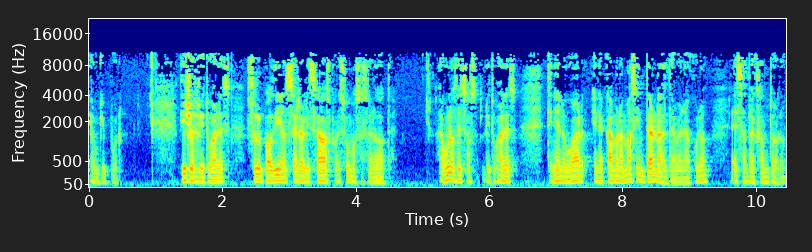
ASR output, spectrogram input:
Yom Kippur. Dichos rituales solo podían ser realizados por el sumo sacerdote. Algunos de esos rituales tenían lugar en la cámara más interna del tabernáculo, el Santac Santorum,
